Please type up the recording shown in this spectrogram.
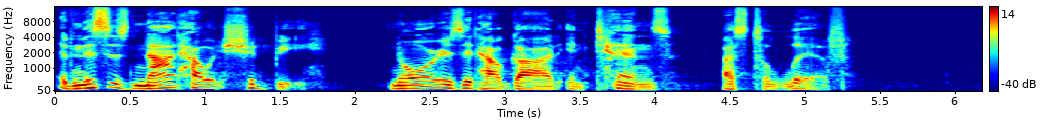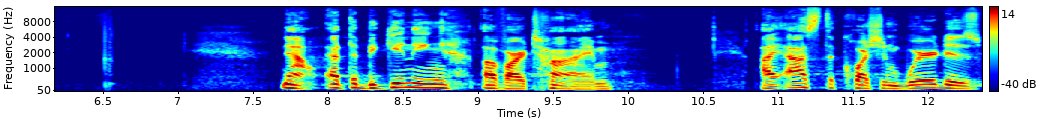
And this is not how it should be, nor is it how God intends us to live. Now, at the beginning of our time, I asked the question where does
